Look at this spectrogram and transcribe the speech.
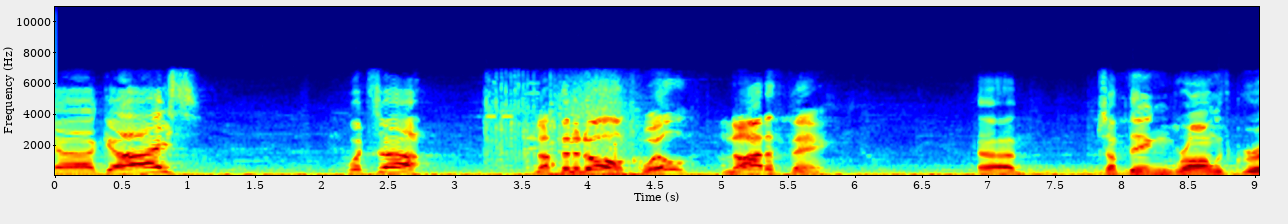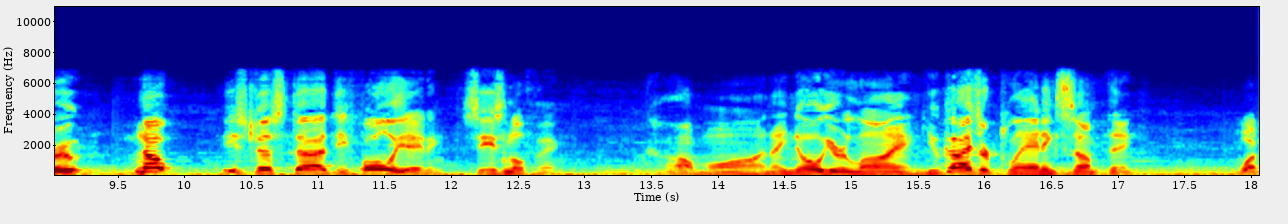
Hey, uh, guys? What's up? Nothing at all, Quill. Not a thing. Uh, something wrong with Groot? Nope. He's just, uh, defoliating. Seasonal thing. Come on, I know you're lying. You guys are planning something. What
